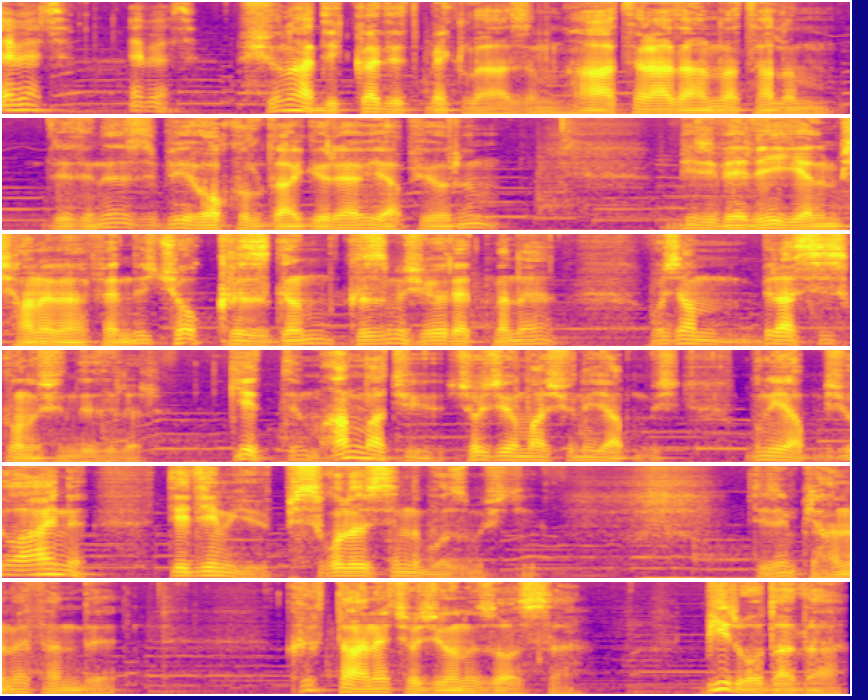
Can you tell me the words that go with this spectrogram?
Evet, evet. Şuna dikkat etmek lazım. Hatırada anlatalım dediniz. Bir okulda görev yapıyorum. Bir veli gelmiş hanımefendi çok kızgın, kızmış öğretmene. Hocam biraz siz konuşun dediler. Gittim anlatıyor. Çocuğuma şunu yapmış, bunu yapmış. O aynı dediğim gibi psikolojisini bozmuş diyor. Dedim ki hanımefendi 40 tane çocuğunuz olsa bir odada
